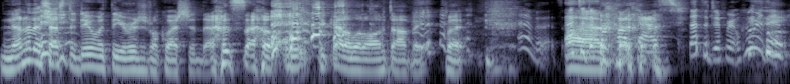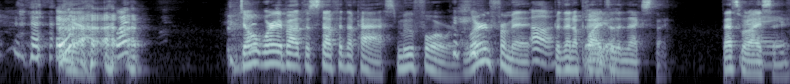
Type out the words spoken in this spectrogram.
None of this has to do with the original question though, so we, we got a little off topic. But Yeah, but that's, That's a Uh, different podcast. that's a different. Who are they? Yeah. What? Don't worry about the stuff in the past. Move forward. Learn from it, Oh. but then apply it to go. the next thing. That's what I say.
